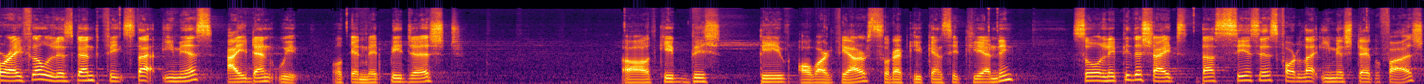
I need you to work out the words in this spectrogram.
right now let's then fix the image and width. Okay, let me just uh, keep this div over here so that you can see clearly. So let me just write the CSS for the image tag first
